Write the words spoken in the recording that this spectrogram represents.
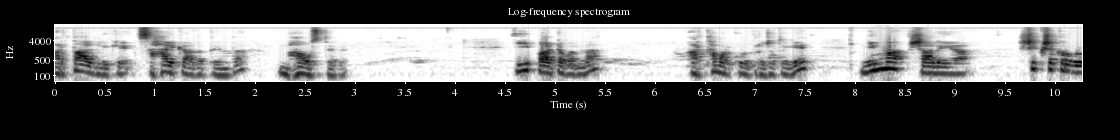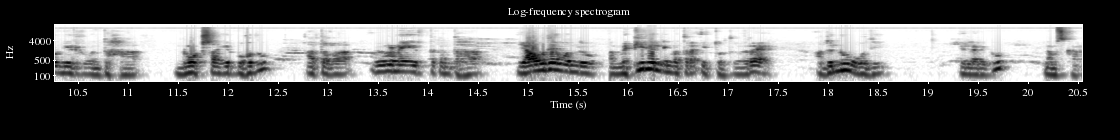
ಅರ್ಥ ಆಗಲಿಕ್ಕೆ ಸಹಾಯಕ ಆಗುತ್ತೆ ಅಂತ ಭಾವಿಸ್ತೇವೆ. ಈ ಪಾಠವನ್ನು ಅರ್ಥ ಮಾಡ್ಕೊಳ್ಳೋದ್ರ ಜೊತೆಗೆ ನಿಮ್ಮ ಶಾಲೆಯ ಶಿಕ್ಷಕರುಗಳು ನೀಡಿರುವಂತಹ ನೋಟ್ಸ್ ಆಗಿರಬಹುದು ಅಥವಾ ವಿವರಣೆ ಇರತಕ್ಕಂತಹ ಯಾವುದೇ ಒಂದು ಮೆಟೀರಿಯಲ್ ನಿಮ್ಮ ಹತ್ರ ಇತ್ತು ಅಂತಂದರೆ ಅದನ್ನೂ ಓದಿ. ಎಲ್ಲರಿಗೂ ನಮಸ್ಕಾರ.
